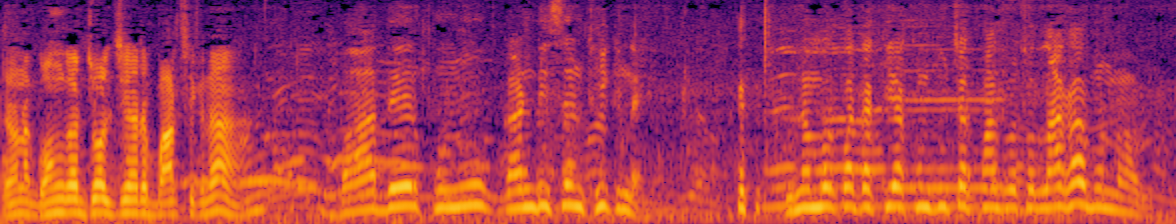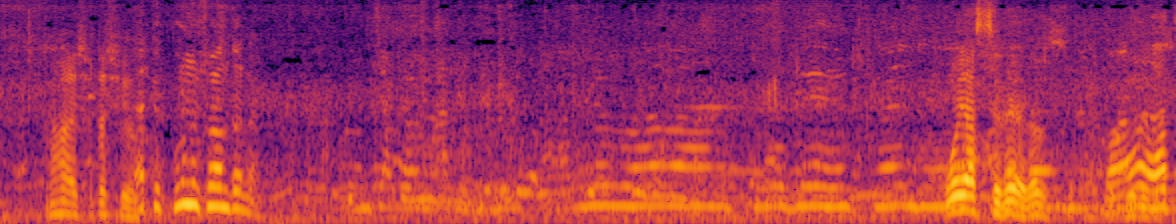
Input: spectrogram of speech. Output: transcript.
কেননা গঙ্গার জল যে হারে বাড়ছে কিনা বাদের কোনো কন্ডিশন ঠিক নেই। দু নম্বর কথা কি এখন দু চার পাঁচ বছর লাগার বন্যা হবে? হ্যাঁ সেটা শিওর এত কোনো সন্দেহ না ওই আসছে রে? এত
